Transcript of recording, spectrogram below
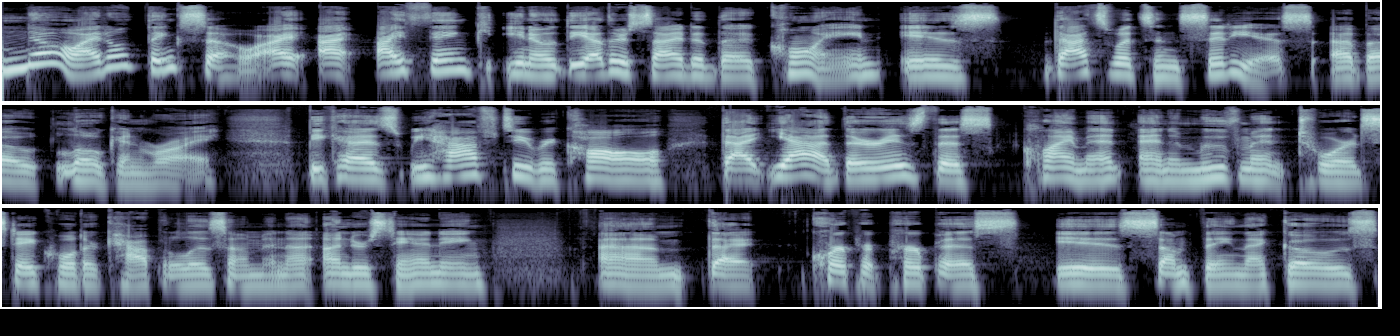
No, I don't think so. I, I, I think, you know, the other side of the coin is that's what's insidious about Logan Roy, because we have to recall that, yeah, there is this climate and a movement towards stakeholder capitalism and understanding um, that corporate purpose is something that goes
